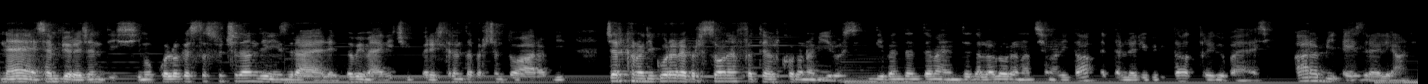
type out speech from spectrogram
ne è esempio recentissimo quello che sta succedendo in Israele, dove i medici, per il 30% arabi, cercano di curare persone affette dal coronavirus, indipendentemente dalla loro nazionalità e dalle rivalità tra i due paesi, arabi e israeliani.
